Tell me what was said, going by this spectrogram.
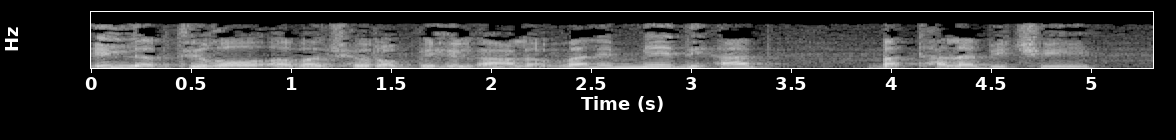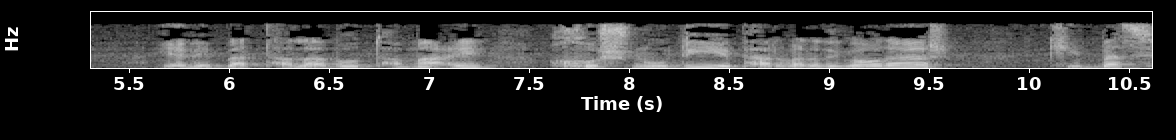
الا ابتغاء وجه ربه الاعلى ولی می‌دهد به طلب چی؟ یعنی به طلب و طمع خوشنودی پروردگارش که بس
